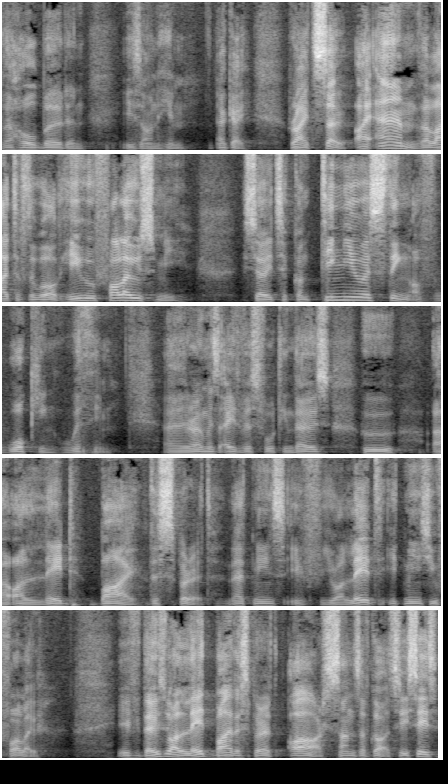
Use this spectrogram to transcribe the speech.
The whole burden is on Him. Okay, right. So, I am the light of the world. He who follows me. So, it's a continuous thing of walking with Him. Uh, Romans 8, verse 14. Those who uh, are led by the Spirit. That means if you are led, it means you follow. If those who are led by the Spirit are sons of God. So he says,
